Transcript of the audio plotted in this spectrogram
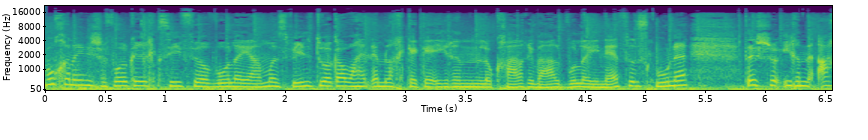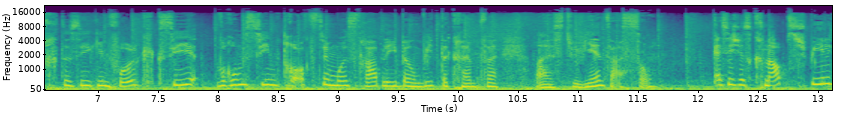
Wochenende war erfolgreich für Wolle Ammerswil. Thurgau hat nämlich gegen ihren Lokalrival Wolle Neffels gewonnen. Das war schon ihren achten Sieg in Folge. Warum das Team trotzdem muss dranbleiben und weiterkämpfen, weiss Vivien Sasso. Es war ein knappes Spiel,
